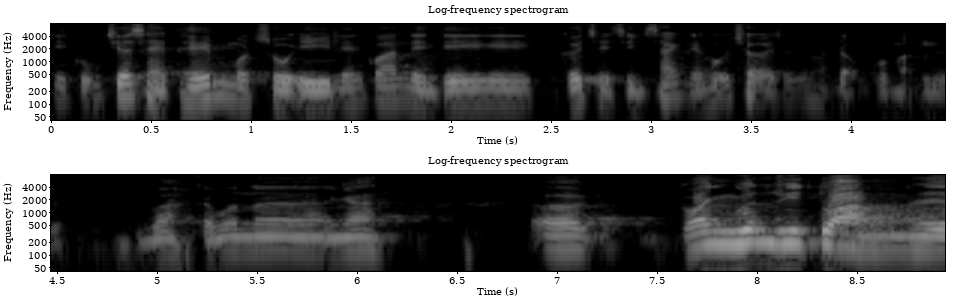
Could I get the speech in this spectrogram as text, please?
thì cũng chia sẻ thêm một số ý liên quan đến cái cơ chế chính sách để hỗ trợ cho cái hoạt động của mạng lưới. Vâng, cảm ơn ờ, anh An. À, có anh Nguyễn Duy Toàn thì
